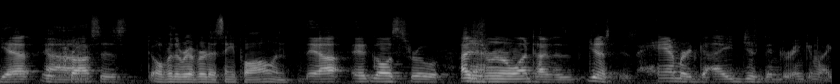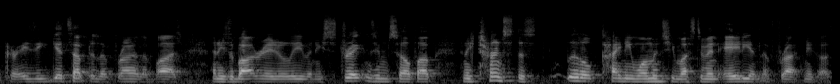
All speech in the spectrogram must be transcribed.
Yeah, it Uh, crosses. over the river to St. Paul, and Yeah, it goes through. I just remember one time this just this hammered guy. He'd just been drinking like crazy. He gets up to the front of the bus and he's about ready to leave, and he straightens himself up and he turns to this little tiny woman. She must have been 80 in the front, and he goes,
